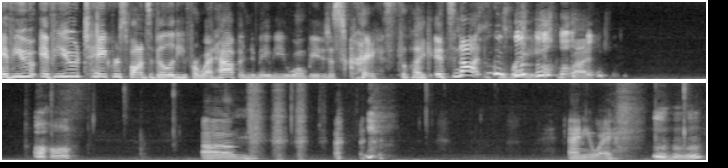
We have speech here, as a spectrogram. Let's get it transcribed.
If you if you take responsibility for what happened, maybe you won't be disgraced. Like it's not great, but uh huh. um. anyway, Mm-hmm.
